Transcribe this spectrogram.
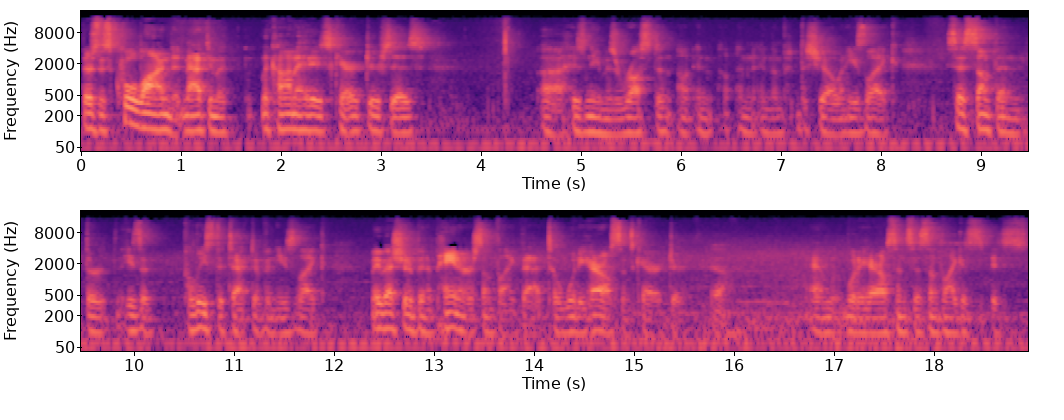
There's this cool line that Matthew Mc- McConaughey's character says. Uh, his name is Rust in uh, in, in, in the, the show, and he's like, says something. He's a police detective, and he's like, maybe I should have been a painter or something like that to Woody Harrelson's character. Yeah. And Woody Harrelson says something like it's it's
